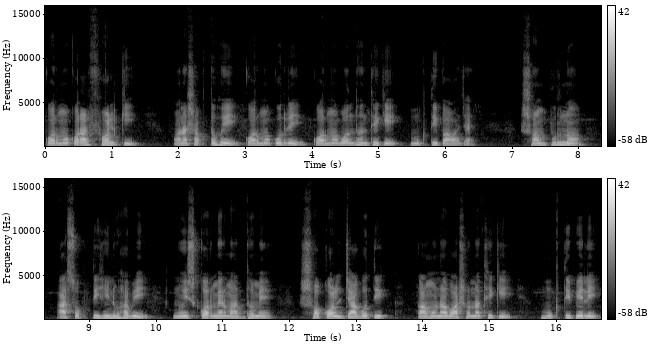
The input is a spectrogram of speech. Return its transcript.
কর্ম করার ফল কি? অনাসক্ত হয়ে কর্ম করলে কর্মবন্ধন থেকে মুক্তি পাওয়া যায়। সম্পূর্ণ আসক্তিহীনভাবে নৈষ্কর্মের মাধ্যমে সকল জাগতিক কামনা বাসনা থেকে মুক্তি পেলে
